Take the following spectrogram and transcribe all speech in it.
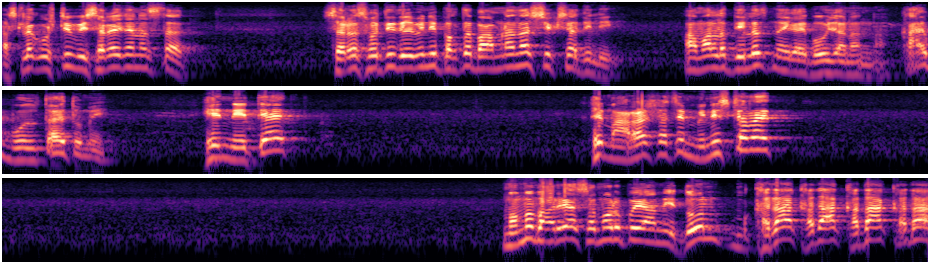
असल्या गोष्टी विसरायच्या नसतात. सरस्वती देवीनी फक्त ब्राह्मणांनाच शिक्षा दिली. आम्हाला दिलंच नाही काय बहुजनांना. काय बोलताय तुम्ही? हे नेते आहेत. हे महाराष्ट्राचे मिनिस्टर आहेत. मम भार्या समोरपे आम्ही दोन खदा खदा खदा खदा.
